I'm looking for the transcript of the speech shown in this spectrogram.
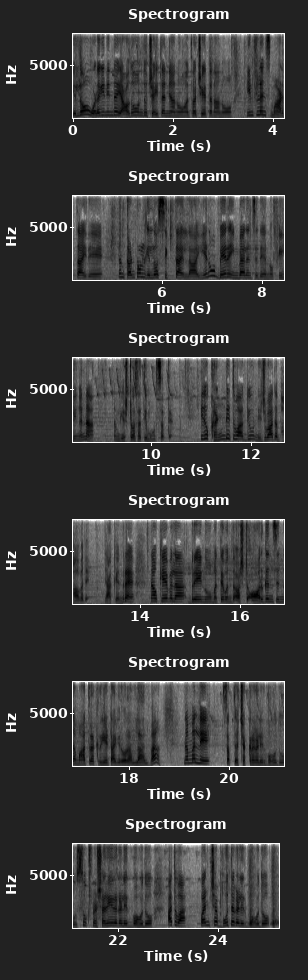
ಎಲ್ಲೋ ಒಳಗಿನಿಂದ ಯಾವುದೋ ಒಂದು ಚೈತನ್ಯನೋ ಅಥವಾ ಚೇತನನೋ ಇನ್ಫ್ಲುಯೆನ್ಸ್ ಮಾಡ್ತಾ ಇದೆ. ನನ್ನ ಕಂಟ್ರೋಲ್ಗೆ ಎಲ್ಲೋ ಸಿಗ್ತಾ ಇಲ್ಲ. ಏನೋ ಬೇರೆ ಇಂಬ್ಯಾಲೆನ್ಸ್ ಇದೆ ಅನ್ನೋ ಫೀಲಿಂಗನ್ನು ನಮ್ಗೆ ಎಷ್ಟೋ ಸತಿ ಮೂಡಿಸುತ್ತೆ. ಇದು ಖಂಡಿತವಾಗಿಯೂ ನಿಜವಾದ ಭಾವನೆ. ಯಾಕೆಂದರೆ ನಾವು ಕೇವಲ ಬ್ರೈನು ಮತ್ತು ಒಂದು ಅಷ್ಟು ಆರ್ಗನ್ಸಿಂದ ಮಾತ್ರ ಕ್ರಿಯೇಟ್ ಆಗಿರೋರಲ್ಲ ಅಲ್ವಾ? ನಮ್ಮಲ್ಲಿ ಸಪ್ತಚಕ್ರಗಳಿರಬಹುದು, ಸೂಕ್ಷ್ಮ ಶರೀರಗಳಿರಬಹುದು ಅಥವಾ ಪಂಚಭೂತಗಳಿರಬಹುದು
